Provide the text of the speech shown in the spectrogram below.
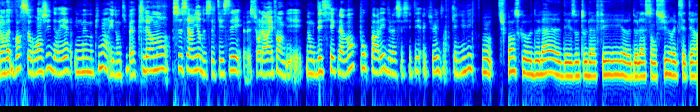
et on va devoir se ranger derrière une même opinion. Et donc, il va clairement se servir de cet essai euh, sur la réforme, donc des siècles avant, pour parler de la société actuelle dans laquelle il vit. Mm. Je pense qu'au-delà des autodafés, euh, de la censure, etc.,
